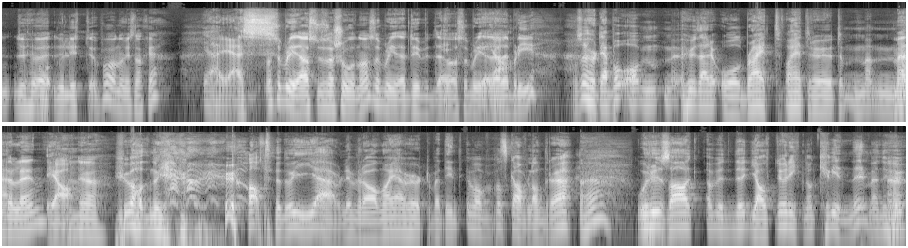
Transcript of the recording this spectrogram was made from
Du, hører, du lytter jo på når vi snakker. Ja Yes. Og så blir det assosiasjoner, så blir det dybde, og så blir det Ja. det det blir. og så hørte jeg på å, hun derre Albright. Hva heter hun? Ma- Ma- Madeleine? Ja. Ja. Hun, hadde noe, hun hadde noe jævlig bra når jeg hørte på et intervju. Var på Skavlan, tror jeg. Hvor hun sa Det gjaldt jo riktignok kvinner, men hun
